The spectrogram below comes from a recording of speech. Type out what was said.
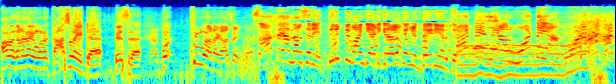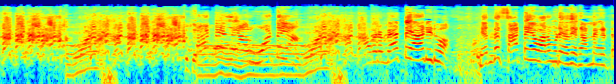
அவன் கடக்கா இவன் காசு வாங்கிட்ட பேசுற. இப்போ திமுக காசு வாங்கிட்டேன் சாட்டையா இருந்தாலும் சரி திருப்பி வாங்கி அடிக்கிற அளவுக்கு எங்களுக்கு தைரியம் இருக்கு. ஓட்டையா? ஓட்டையா? அவரை வேட்டை ஆடிடுவான் எந்த சாட்டையும் வர முடியாது எங்க அண்ணன் கிட்ட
